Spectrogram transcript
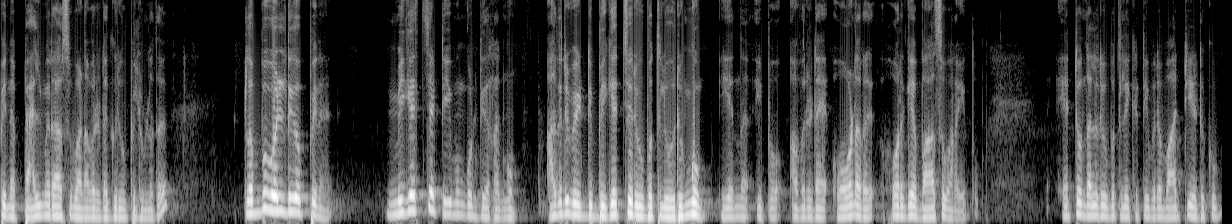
പിന്നെ പാൽമിറാസുമാണ് അവരുടെ ഗ്രൂപ്പിലുള്ളത്. ക്ലബ്ബ് വേൾഡ് കപ്പിന് മികച്ച ടീമും കൊണ്ടിറങ്ങും. അതിനുവേണ്ടി മികച്ച രൂപത്തിൽ ഒരുങ്ങും എന്ന് ഇപ്പോൾ അവരുടെ ഓണർ ഹോർഗെ ബാസ് പറയുന്നു. ഏറ്റവും നല്ല രൂപത്തിലേക്ക് ടീമിനെ മാറ്റിയെടുക്കും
